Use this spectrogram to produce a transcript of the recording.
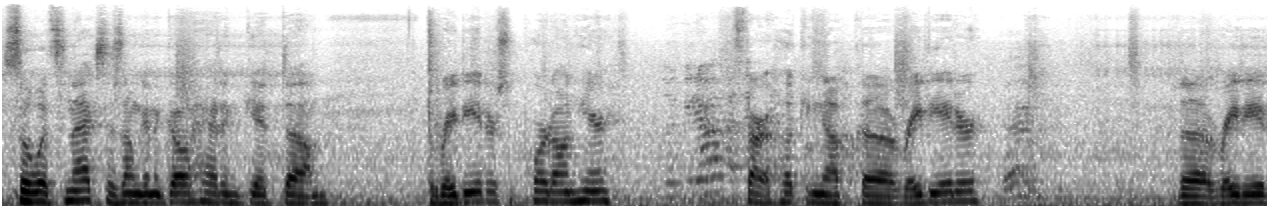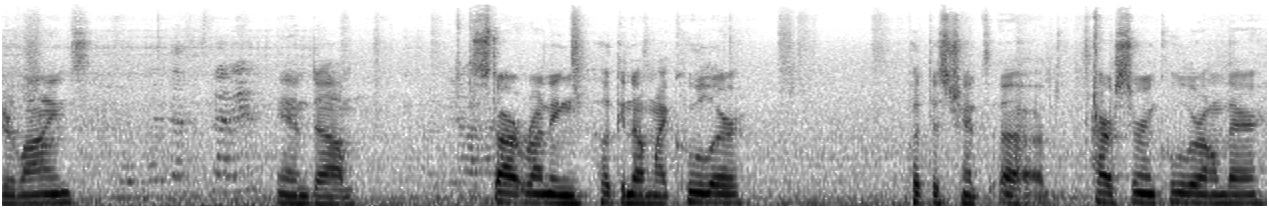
So what's next is I'm gonna go ahead and get um, the radiator support on here. Start hooking up the radiator the radiator lines and um, start running, hooking up my cooler, put this trans uh, power steering cooler on there,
